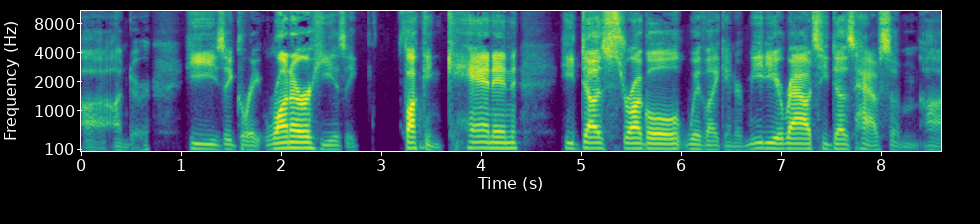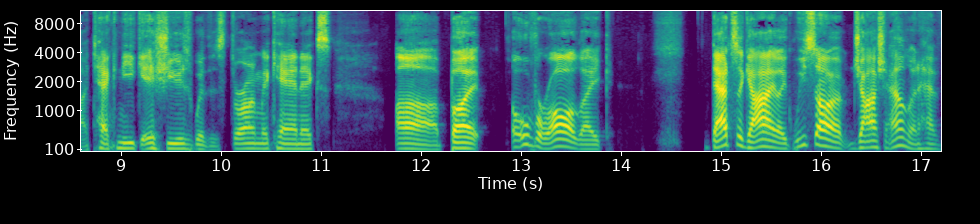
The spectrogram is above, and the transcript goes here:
uh, under. He's a great runner. He is a fucking cannon. He does struggle with like intermediate routes. He does have some uh, technique issues with his throwing mechanics. Uh, but overall, like that's a guy like we saw Josh Allen have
